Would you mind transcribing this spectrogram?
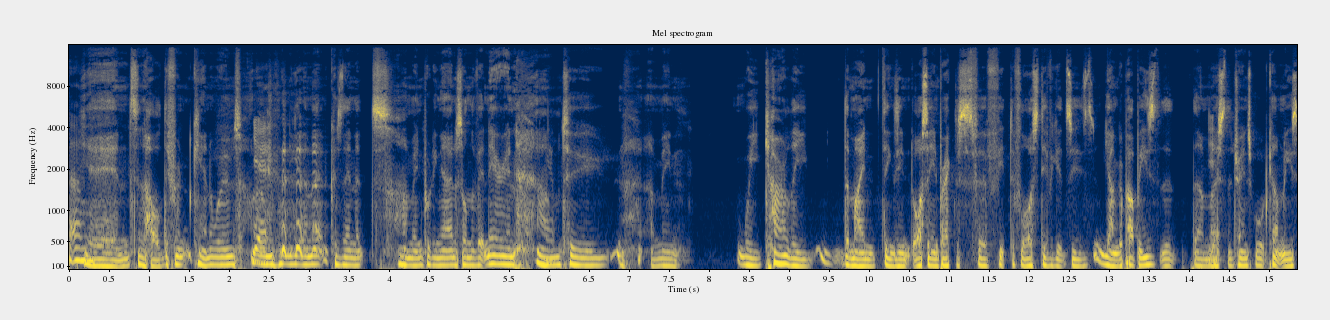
Um, yeah, and it's a whole different can of worms. Um, Yeah. when you get on that, because then it's, I mean, putting onus on the veterinarian um, to, I mean, we currently the main things in I see in practice for fit to fly certificates is younger puppies. That the, most of the transport companies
